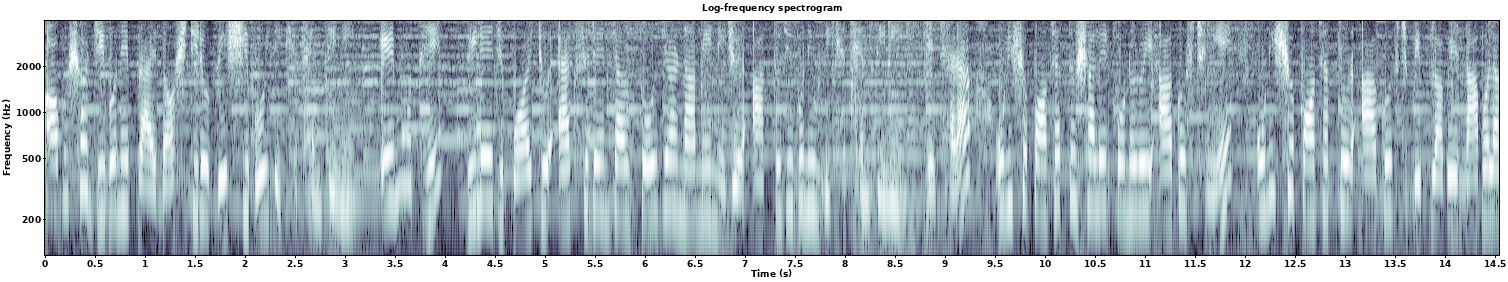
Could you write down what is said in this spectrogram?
অবসর জীবনে প্রায় দশটিরও বেশি বই লিখেছেন তিনি। এর মধ্যে village boy to accidental soldier নামে নিজের আত্মজীবনীও লিখেছেন তিনি। এছাড়া উনিশশো পঁচাত্তর সালের পনেরোই আগস্ট নিয়ে উনিশশো পঁচাত্তর আগস্ট বিপ্লবের না বলা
